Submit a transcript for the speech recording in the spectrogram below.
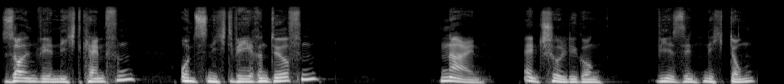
Sollen wir nicht kämpfen, uns nicht wehren dürfen? Nein, Entschuldigung, wir sind nicht dumm.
